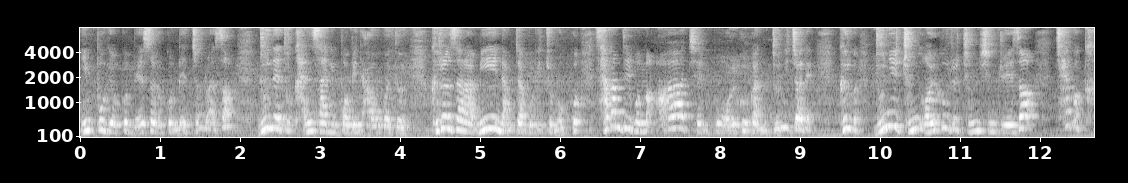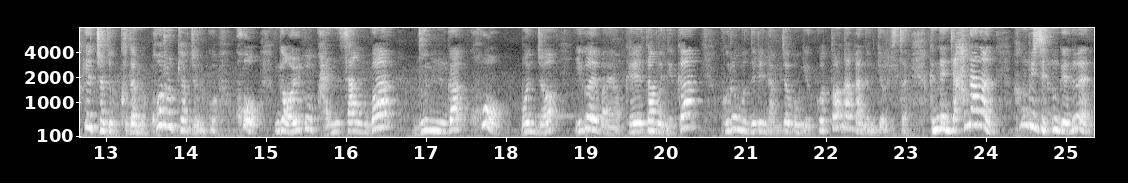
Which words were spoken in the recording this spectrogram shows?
인복이 없고 매서롭고 매처로와서 눈에도 간상이법이 나오거든. 그런 사람이 남자 복이 좀 없고 사람들이 보면 아 쟤 뭐 얼굴과 눈이 저래. 그리고 눈이 중 얼굴을 중심주에서 최고 크게 쳐주고 그다음에 코를 켜주고 코. 그러니까 얼굴 관상과 눈과 코 먼저 이거 해봐요. 그러다 보니까 그런 분들이 남자복이 없고 떠나가는 게 있어요. 근데 이제 하나는 흥미지는 게는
